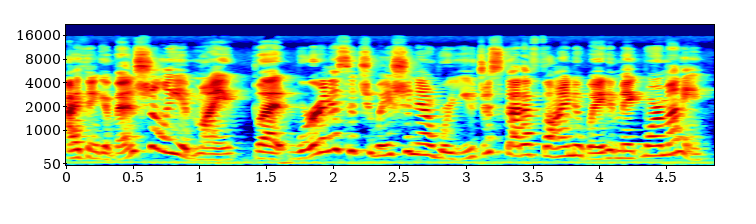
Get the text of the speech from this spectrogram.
I think eventually it might, but we're in a situation now where you just got to find a way to make more money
